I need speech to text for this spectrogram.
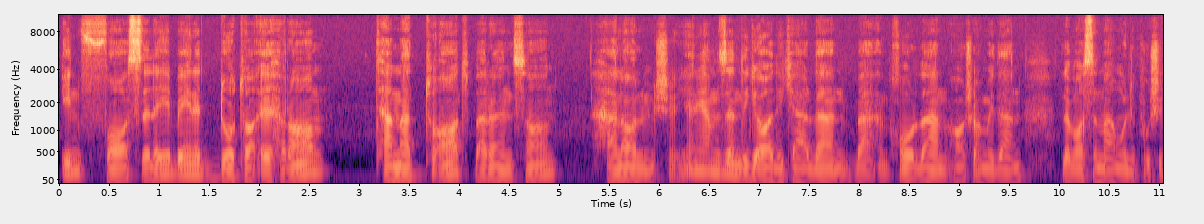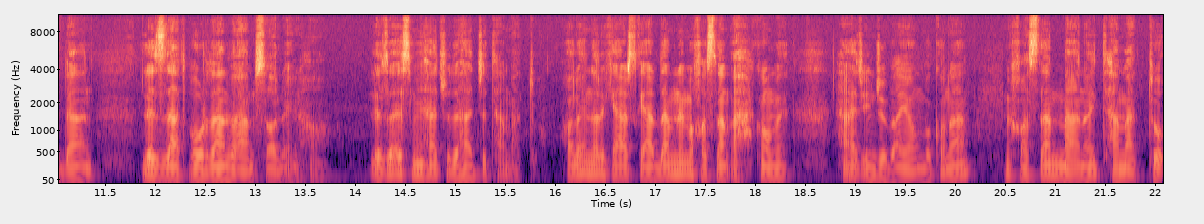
این فاصله بین دو تا احرام تمتعات برای انسان حلال میشه. یعنی هم زندگی عادی کردن خوردن آشامیدن لباس معمولی پوشیدن لذت بردن و امثال اینها. لذا اسم این حج شده حج تمتع. حالا اینا رو که عرض کردم نمی‌خواستم احکام حج اینجا بیان بکنم. می‌خواستم معنای تمتع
